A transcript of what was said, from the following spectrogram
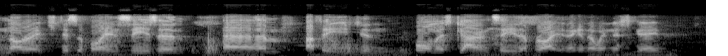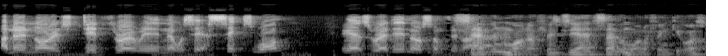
Norwich, disappointing season. Um, I think you can almost guarantee that Brighton are going to win this game. I know Norwich did throw in, was it a 6 1 against Reading or something like 7 1, I think. Yeah, 7 1, I think it was.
